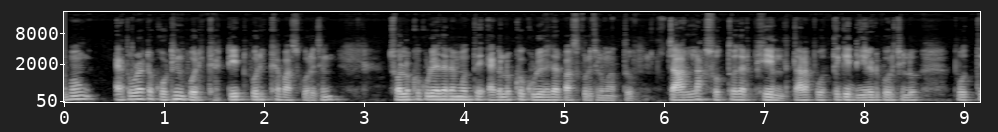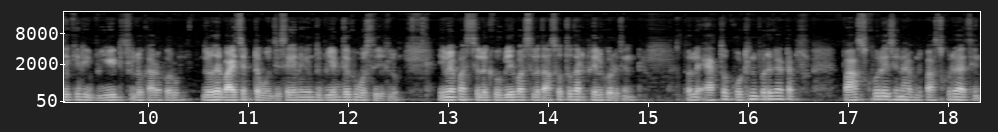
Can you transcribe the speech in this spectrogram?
এবং এত বড় একটা কঠিন পরীক্ষা, টেট পরীক্ষা পাস করেছেন। ছ লক্ষ কুড়ি হাজারের মধ্যে এক লক্ষ কুড়ি হাজার পাস করেছিল মাত্র। চার লাখ সত্তর হাজার ফেল তারা প্রত্যেকে ডিএলএড করেছিল, প্রত্যেকেরই বিএড ছিল কারও কারও। দু হাজার বাইশেরটা বলছি, সেখানে কিন্তু বিএড দেখে বসেছিল এমএ পাস ছিল, কেউ বিএ পাস ছিল তা সত্ত্বেও তার ফেল করেছেন। তাহলে এত কঠিন পরীক্ষাটা পাস করেছেন আপনি পাস করে আছেন,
